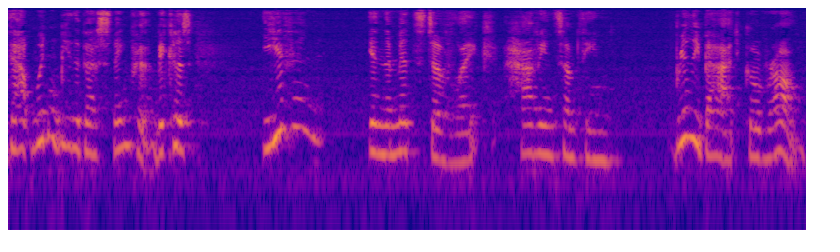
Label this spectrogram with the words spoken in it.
that wouldn't be the best thing for them because even in the midst of like having something really bad go wrong,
